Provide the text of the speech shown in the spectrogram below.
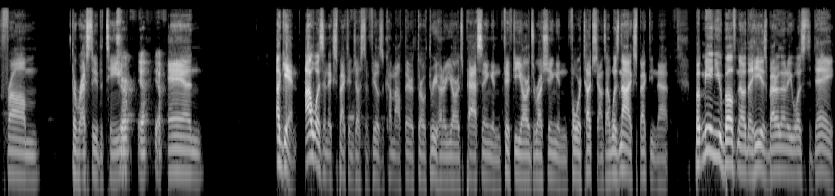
from the rest of the team. Sure. Yeah. Yeah. And again, I wasn't expecting Justin Fields to come out there, throw 300 yards passing and 50 yards rushing and four touchdowns. I was not expecting that. But me and you both know that he is better than he was today.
